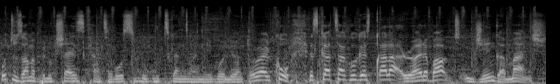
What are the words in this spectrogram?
Kodwa uzama phela ukushaya isikhathi yabo sibuka ukuthi kancane yebo leyo nto. Alright, cool. Isikhathi sakho ke siqala right about njengamanje.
